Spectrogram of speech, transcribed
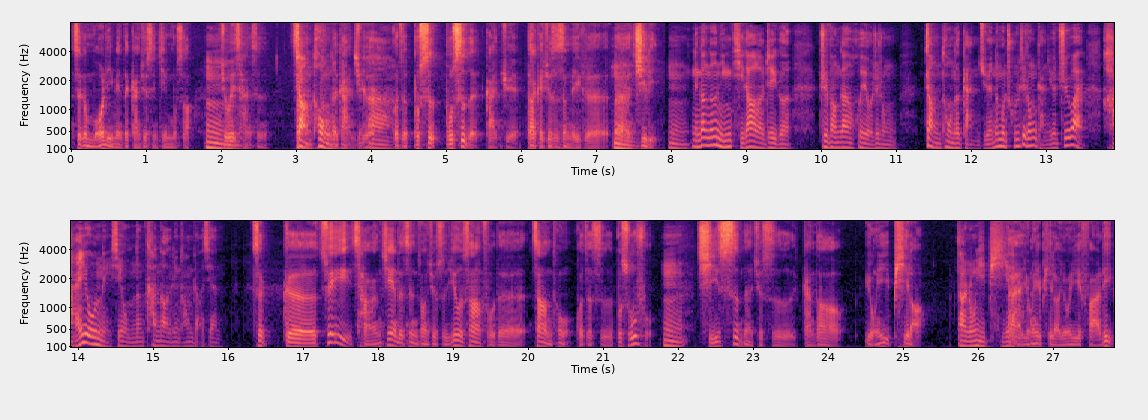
这个膜里面的感觉神经末梢，嗯，就会产生胀痛的的感感觉或者不适不适的感觉，大概就是这么一个呃机理。嗯，那刚刚您提到了这个脂肪肝会有这种胀痛的感觉，那么除了这种感觉之外，还有哪些我们能看到的临床表现？这个最常见的症状就是右上腹的胀痛或者是不舒服，嗯，其次呢就是感到容易疲劳，啊容易疲劳。啊、，容易疲劳，容易乏力。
